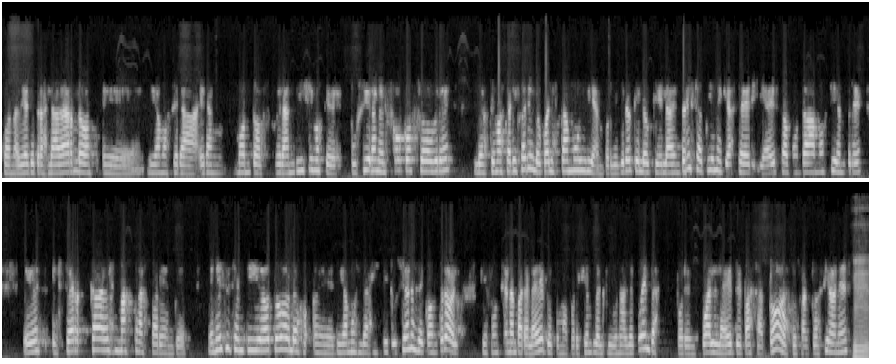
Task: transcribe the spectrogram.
cuando había que trasladarlos, eh, digamos, era, eran montos grandísimos que pusieron el foco sobre los temas tarifarios, lo cual está muy bien, porque creo que lo que la empresa tiene que hacer, y a eso apuntábamos siempre, es, ser cada vez más transparente. En ese sentido, todos los, eh, digamos, las instituciones de control que funcionan para la EPE, como por ejemplo el Tribunal de Cuentas, por el cual la EPE pasa todas sus actuaciones, mm.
